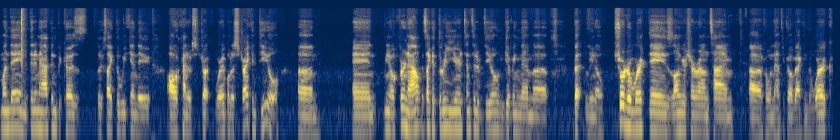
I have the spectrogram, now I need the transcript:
Monday, and it didn't happen because looks like the weekend they all kind of struck were able to strike a deal, um, and you know for now it's like a three-year tentative deal, giving them uh, but you know shorter work days, longer turnaround time uh, for when they have to go back into work,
